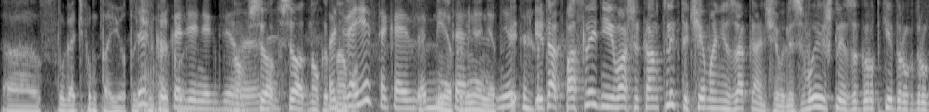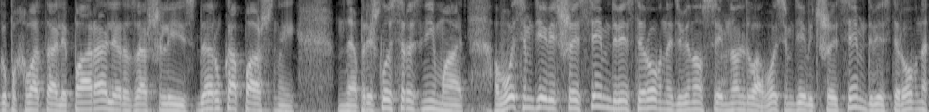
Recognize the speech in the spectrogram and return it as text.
э, с логотипом Toyota. Знаешь, Очень сколько прикольно. денег делают? все, да? все одно к А у одному. тебя есть такая бита? Нет, у меня нет. И- Итак, последние ваши конфликты, чем они заканчивались? Вышли, за грудки друг друга похватали, поорали, разошлись, да, рукопашный, пришлось разнимать. 8 9 6 7 200 ровно 9702. 8 9 6 7 200 ровно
